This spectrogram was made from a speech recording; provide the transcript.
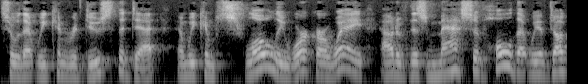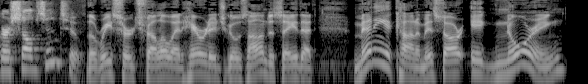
so that we can reduce the debt and we can slowly work our way out of this massive hole that we have dug ourselves into. The research fellow at Heritage goes on to say that many economists are ignoring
